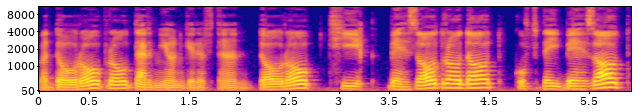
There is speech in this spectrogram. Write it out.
و داراب را در میان گرفتند. داراب تیغ بهزاد را داد. گفته بهزاد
